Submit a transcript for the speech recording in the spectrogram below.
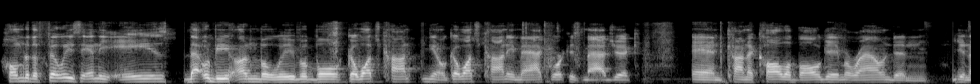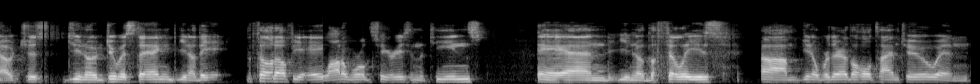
home to the Phillies and the A's, that would be unbelievable. Go watch Con, you know, go watch Connie Mack work his magic and kind of call a ball game around and you know just you know do his thing. You know the Philadelphia A, a lot of World Series in the teens, and you know the Phillies um, you know, were there the whole time too, and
